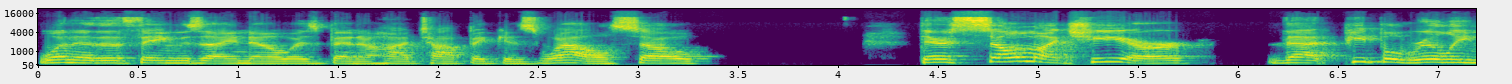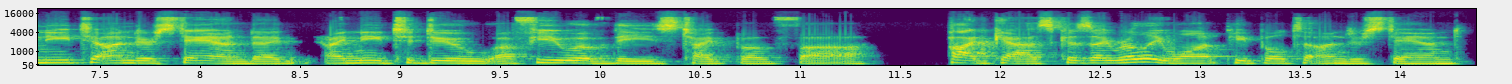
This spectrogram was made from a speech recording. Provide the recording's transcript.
one of the things I know has been a hot topic as well. So there's so much here that people really need to understand. I, I need to do a few of these type of uh, podcast because I really want people to understand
